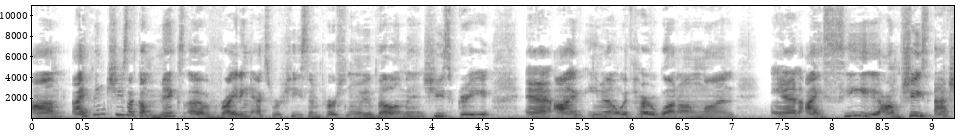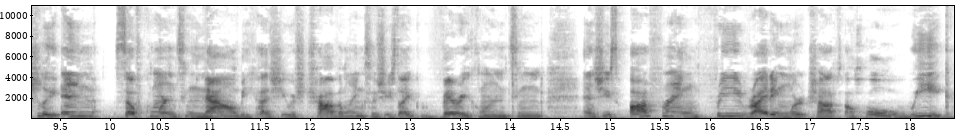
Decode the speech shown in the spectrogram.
Um, I think she's like a mix of writing expertise and personal development. She's great, and I've emailed with her one on one and I see um she's actually in self quarantine now because she was traveling. So she's like very quarantined. And she's offering free writing workshops a whole week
